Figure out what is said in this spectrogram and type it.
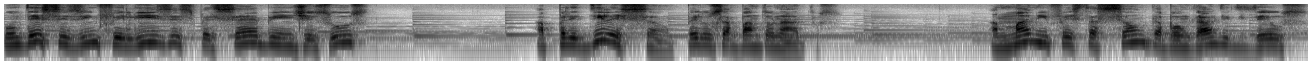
Um desses infelizes percebe em Jesus a predileção pelos abandonados, a manifestação da bondade de Deus,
